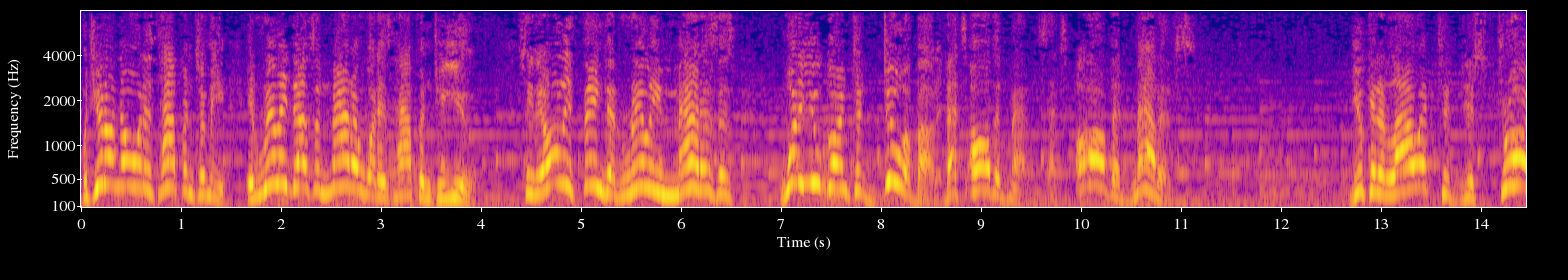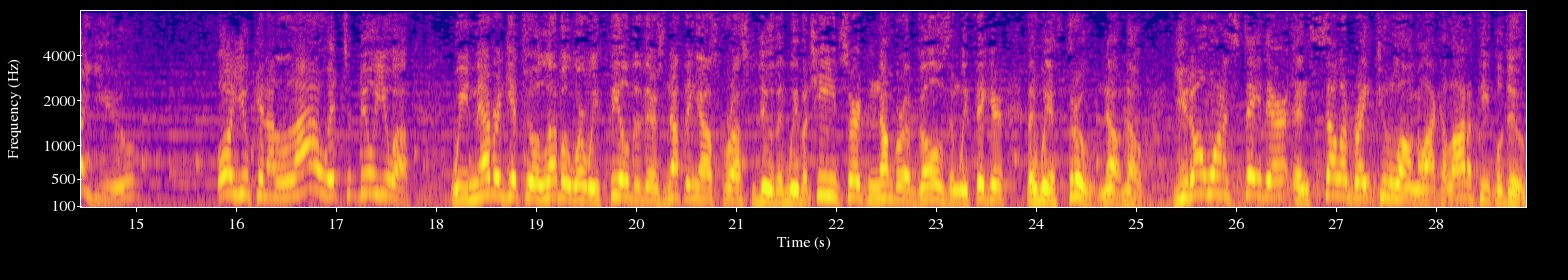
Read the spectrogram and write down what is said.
But you don't know what has happened to me. It really doesn't matter what has happened to you. See, the only thing that really matters is what are you going to do about it? That's all that matters. That's all that matters. You can allow it to destroy you, or you can allow it to build you up. We never get to a level where we feel that there's nothing else for us to do, that we've achieved certain number of goals and we figure that we're through. No, no. You don't want to stay there and celebrate too long like a lot of people do.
